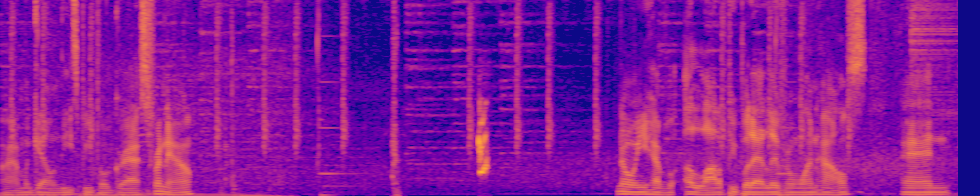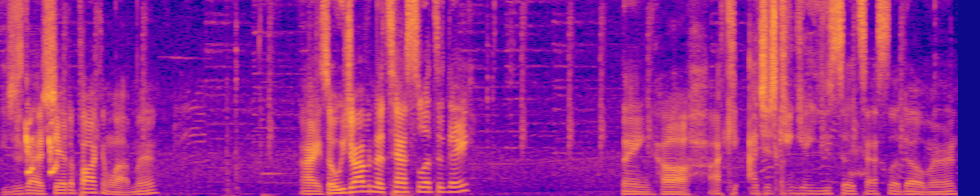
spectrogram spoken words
All right, I'm gonna get on these people grass for now. Knowing you have a lot of people that live in one house and you just gotta share the parking lot, man. All right, so we driving the Tesla today. Thing, oh, I can I just can't get used to a Tesla though, man.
